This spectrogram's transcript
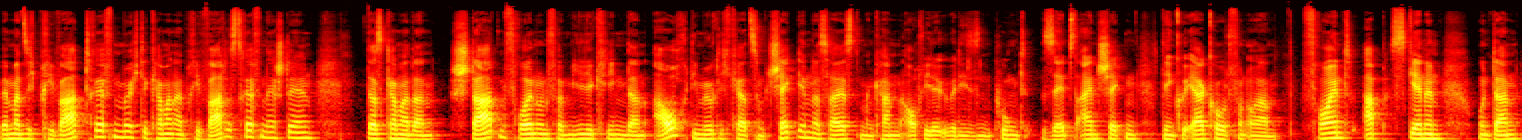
wenn man sich privat treffen möchte, kann man ein privates Treffen erstellen. Das kann man dann starten. Freunde und Familie kriegen dann auch die Möglichkeit zum Check-in. Das heißt, man kann auch wieder über diesen Punkt selbst einchecken, den QR-Code von eurem Freund abscannen und dann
